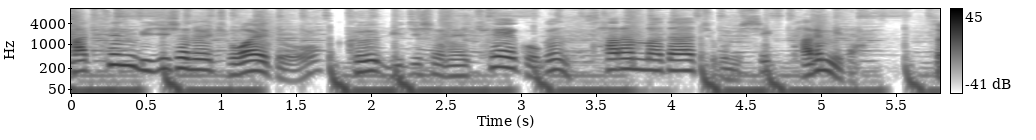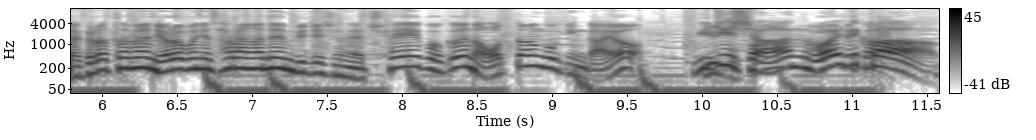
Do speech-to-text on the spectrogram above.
같은 뮤지션을 좋아해도 그 뮤지션의 최애곡은 사람마다 조금씩 다릅니다. 자, 그렇다면 여러분이 사랑하는 뮤지션의 최애곡은 어떤 곡인가요? 뮤지션 월드컵!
